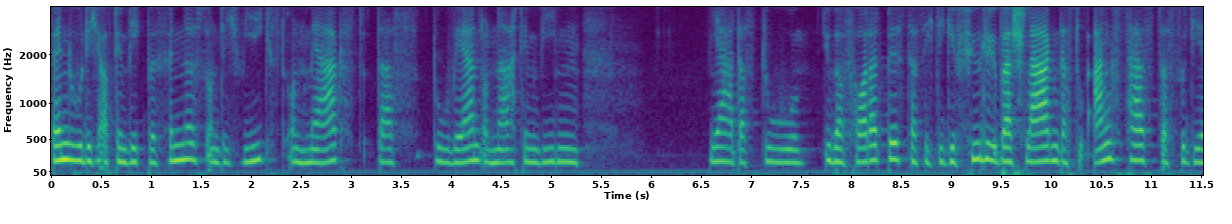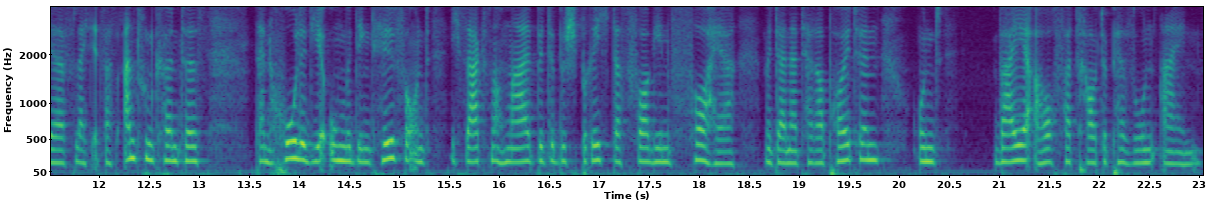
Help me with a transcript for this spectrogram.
wenn du dich auf dem Weg befindest und dich wiegst und merkst, dass du während und nach dem Wiegen ja, dass du überfordert bist, dass sich die Gefühle überschlagen, dass du Angst hast, dass du dir vielleicht etwas antun könntest, dann hole dir unbedingt Hilfe und ich sag's nochmal, bitte besprich das Vorgehen vorher mit deiner Therapeutin und weihe auch vertraute Personen ein.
